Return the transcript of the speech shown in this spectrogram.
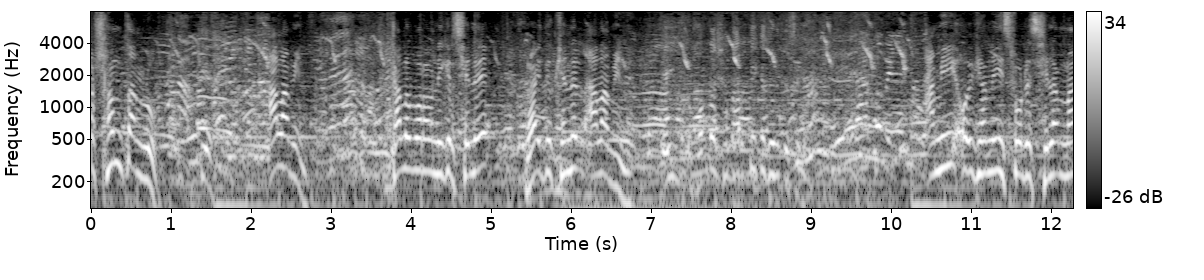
অসন্তান লোক। আলামিন। কালো বরামনিকের ছেলে রায়দুক্ষেনের আলামিন। এই জড়িত ছিল? আমি ওইখানে স্পটে ছিলাম না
